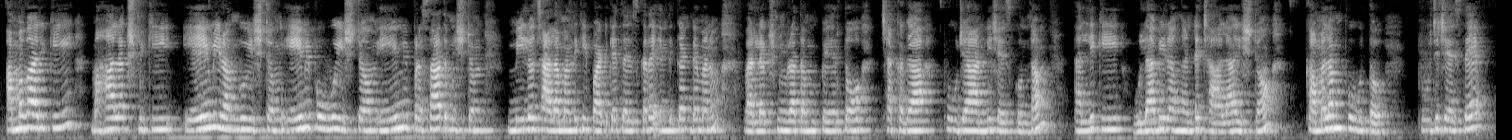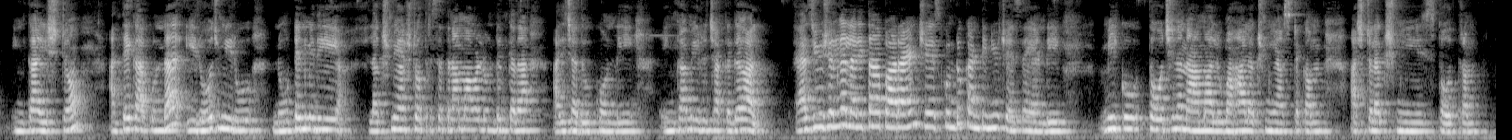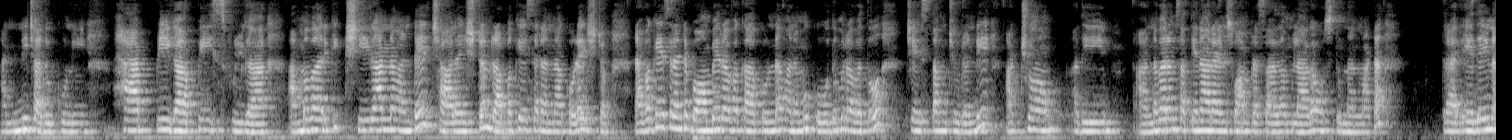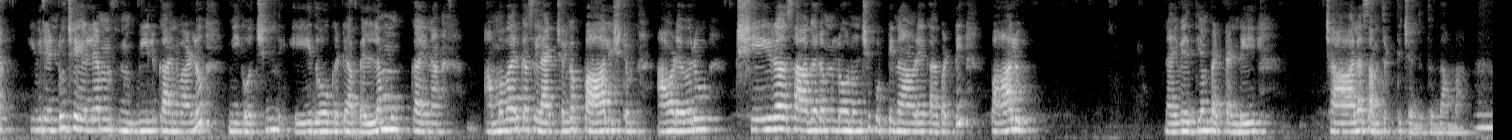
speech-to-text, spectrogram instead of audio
అమ్మవారికి మహాలక్ష్మికి ఏమి రంగు ఇష్టం ఏమి పువ్వు ఇష్టం ఏమి ప్రసాదం ఇష్టం మీలో చాలామందికి ఇప్పటికే పాటికే తెలుసు కదా. ఎందుకంటే మనం వరలక్ష్మి వ్రతం పేరుతో చక్కగా పూజ అన్నీ చేసుకుంటాం. తల్లికి గులాబీ రంగు అంటే చాలా ఇష్టం. కమలం పువ్వుతో పూజ చేస్తే ఇంకా ఇష్టం. అంతేకాకుండా ఈరోజు మీరు నూట ఎనిమిది లక్ష్మీ అష్టోత్తర శతనామావళి ఉంటుంది కదా అది చదువుకోండి. ఇంకా మీరు చక్కగా యాజ్ యూజువల్గా లలిత పారాయణ చేసుకుంటూ కంటిన్యూ చేసేయండి. మీకు తోచిన నామాలు మహాలక్ష్మి అష్టకం అష్టలక్ష్మి స్తోత్రం అన్నీ చదువుకుని హ్యాపీగా పీస్ఫుల్గా అమ్మవారికి క్షీరాన్నం అంటే చాలా ఇష్టం రవ్వ కేసర్ అన్నా కూడా ఇష్టం. రవ్వ కేసర్ అంటే బాంబే రవ్వ కాకుండా మనము గోధుమ రవ్వతో చేస్తాం చూడండి. అక్షం అది అన్నవరం సత్యనారాయణ స్వామి ప్రసాదం లాగా వస్తుందన్నమాట. ఏదైనా ఇవి రెండు చేయలేం వీలు కాని వాళ్ళు మీకు వచ్చింది. ఏదో ఒకటి ఆ బెల్లం ముక్క అయినా అమ్మవారికి అసలు యాక్చువల్గా పాలు ఇష్టం ఆవిడెవరు? క్షీరసాగరంలో నుంచి పుట్టిన ఆవిడే కాబట్టి పాలు. నైవేద్యం పెట్టండి. చాలా సంతృప్తి చెందుతుంది అమ్మ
